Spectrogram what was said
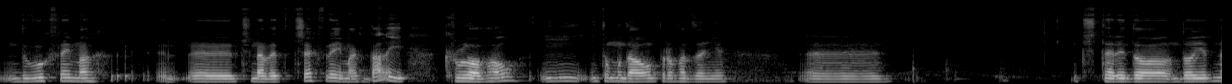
dwóch frame'ach, czy nawet trzech frame'ach dalej królował i, i to mu dało prowadzenie 4 do, do 1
